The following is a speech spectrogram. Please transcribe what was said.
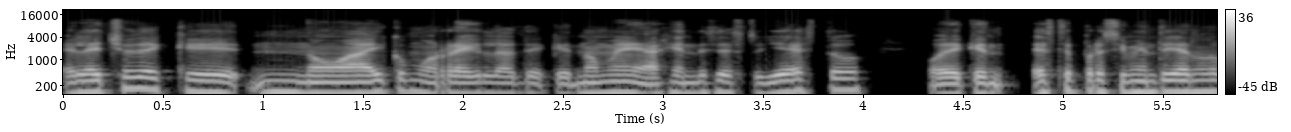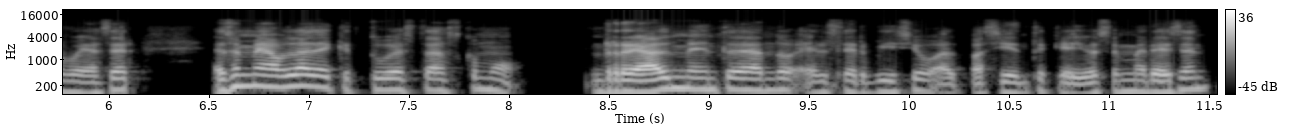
el hecho de que no hay como reglas de que no me agendes esto y esto, o de que este procedimiento ya no lo voy a hacer, eso me habla de que tú estás como realmente dando el servicio al paciente que ellos se merecen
